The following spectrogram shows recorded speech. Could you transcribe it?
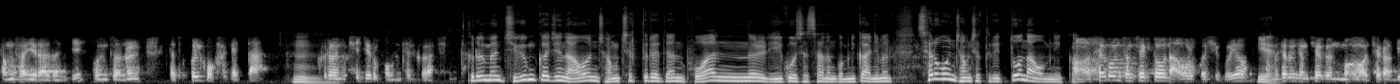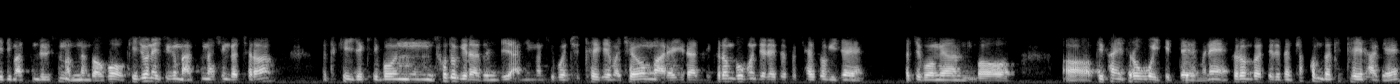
경선이라든지 본선을 계속 끌고 가겠다. 음. 그런 취지로 보면 될 것 같습니다. 그러면 지금까지 나온 정책들에 대한 보완을 이곳에서 하는 겁니까? 아니면 새로운 정책들이 또 나옵니까? 어, 새로운 정책도 나올 것이고요. 예. 어, 새로운 정책은 뭐 제가 미리 말씀드릴 수는 없는 거고 기존에 지금 말씀하신 것처럼 특히 이제 기본 소득이라든지 아니면 기본 주택의 뭐 재원 마련이라든지 그런 부분들에 대해서 계속 이제 어찌 보면 뭐 어, 비판이 들어오고 있기 때문에 그런 것들에 대한 조금 더 디테일하게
